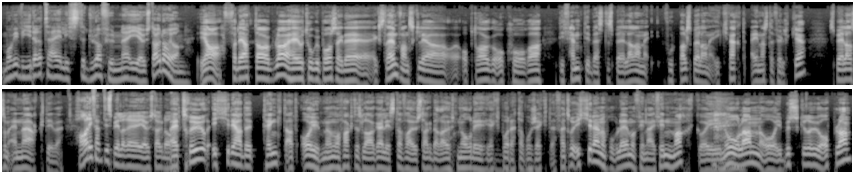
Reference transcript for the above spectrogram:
Må vi videre til ei liste du har funnet i Aust-Agder, Jon? Ja, for det at Dagbladet har jo tatt på seg det ekstremt vanskelige oppdraget å kåre de 50 beste spillerne, fotballspillerne i hvert eneste fylke. Spillere som ennå er aktive. Har de 50 spillere i Aust-Agder? Jeg tror ikke de hadde tenkt at oi, vi må faktisk lage ei liste fra Aust-Agder òg, når de gikk på dette prosjektet. For jeg tror ikke det er noe problem å finne i Finnmark og i Nordland og i Buskerud og Oppland.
